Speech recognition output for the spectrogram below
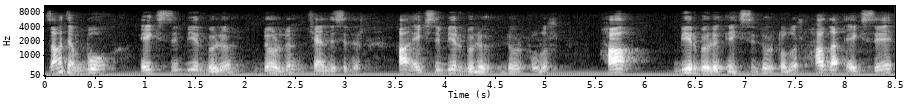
Zaten bu eksi 1 bölü 4'ün kendisidir. Ha eksi 1 bölü 4 olur. Ha 1 bölü eksi 4 olur. Ha da eksi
